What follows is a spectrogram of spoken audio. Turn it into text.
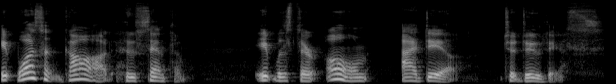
It wasn't God who sent them, it was their own idea to do this.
